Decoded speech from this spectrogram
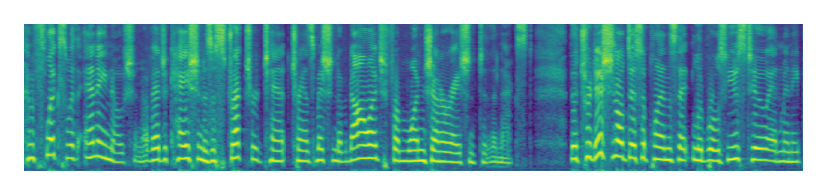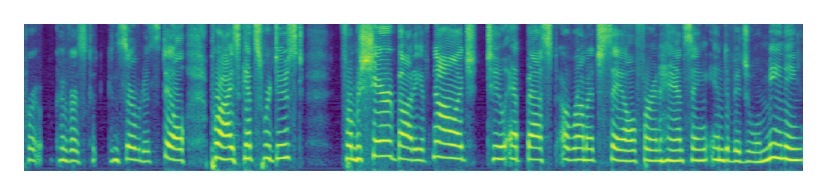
conflicts with any notion of education as a structured transmission of knowledge from one generation to the next. The traditional disciplines that liberals used to, and many conservatives still prize, gets reduced from a shared body of knowledge to, at best, a rummage sale for enhancing individual meaning,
